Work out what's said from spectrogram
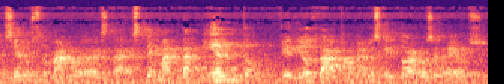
decía nuestro hermano, Esta, este mandamiento que Dios da por medio del escritor a los hebreos,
